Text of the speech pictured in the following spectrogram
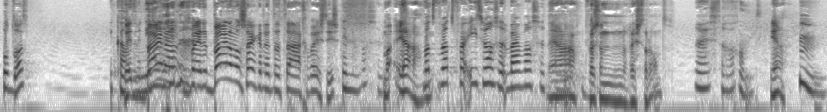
Klopt dat? Ik kan me weet, niet het bijna, ik herinneren. weet het bijna wel zeker dat het daar geweest is. In Wassenaar. Maar ja, Wat, wat voor iets was het? Waar was het? ja het was een restaurant. Een restaurant. Ja. Hmm.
